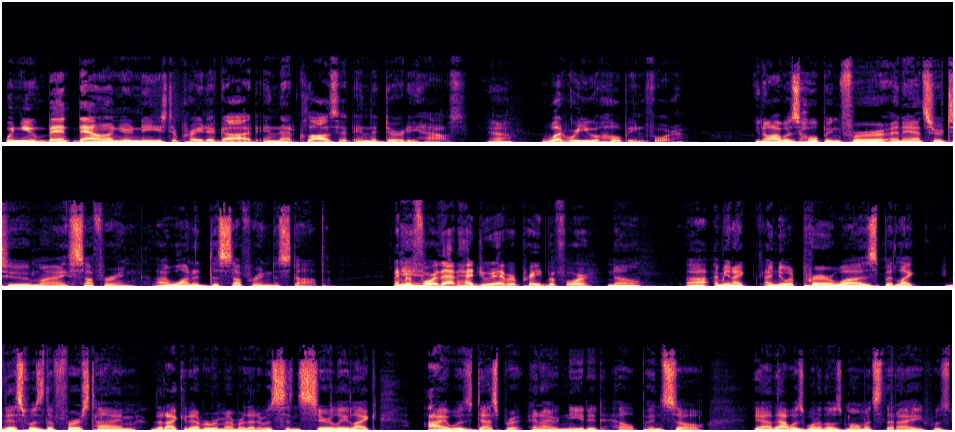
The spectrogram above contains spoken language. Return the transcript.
When you bent down on your knees to pray to God in that closet in the dirty house, yeah, what were you hoping for? You know, I was hoping for an answer to my suffering. I wanted the suffering to stop. And, and before that, had you ever prayed before? No. Uh, I mean, I, I knew what prayer was, but like this was the first time that I could ever remember that it was sincerely like I was desperate and I needed help. And so, yeah, that was one of those moments that I was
